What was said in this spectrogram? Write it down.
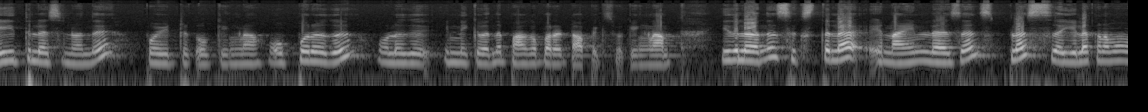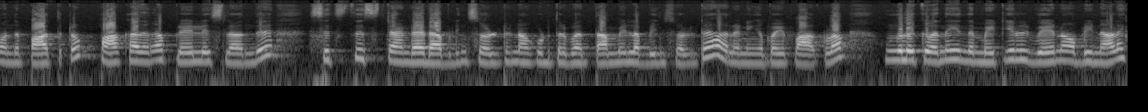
எயித்து லெசன் வந்து போயிட்டுருக்கு ஓகேங்களா? ஒப்புரகு ஒழுகு இன்றைக்கி வந்து பார்க்க போகிற டாபிக்ஸ் ஓகேங்களா? இதில் வந்து சிக்ஸ்த்தில் நைன் லெசன்ஸ் ப்ளஸ் இலக்கணமும் வந்து பார்த்துட்டோம். பார்க்காதங்க ப்ளேலிஸ்ட்டில் வந்து சிக்ஸ்த்து ஸ்டாண்டர்ட் அப்படின்னு சொல்லிட்டு நான் கொடுத்துருப்பேன். தமிழ் அப்படின்னு சொல்லிட்டு அதில் நீங்கள் போய் பார்க்கலாம். உங்களுக்கு வந்து இந்த மெட்டீரியல் வேணும் அப்படின்னால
